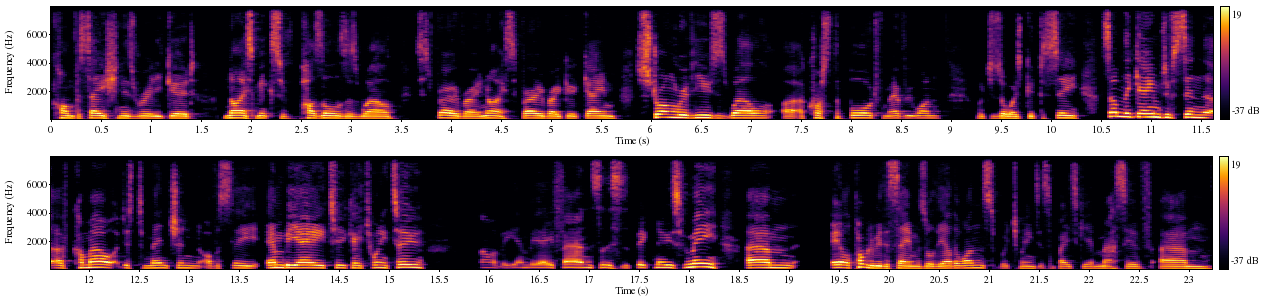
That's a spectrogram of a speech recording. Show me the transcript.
conversation is really good. Nice mix of puzzles as well. It's very, very nice. Very, very good game. Strong reviews as well uh, across the board from everyone, which is always good to see. Some of the games we've seen that have come out, just to mention, obviously NBA 2K22. I'm a big NBA fan, so this is big news for me. Um, it'll probably be the same as all the other ones, which means it's basically a massive um,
